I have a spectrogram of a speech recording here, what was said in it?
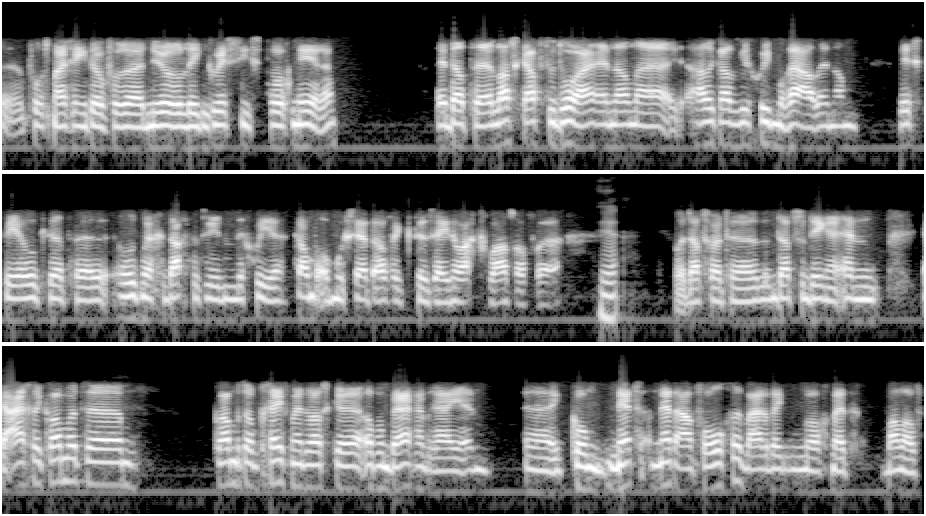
eh, volgens mij ging het over neurolinguistisch programmeren. En dat las ik af en toe door. En dan had ik altijd weer goede moraal. En dan wist ik weer hoe ik, dat, hoe ik mijn gedachten weer de goede kant op moest zetten als ik te zenuwachtig was. Of Ja. dat soort, dat soort dingen. En ja, eigenlijk kwam het, eh, kwam het op een gegeven moment was ik eh, op een berg aan het rijden. En eh, ik kon net, net aan volgen. Waren denk ik nog met man of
